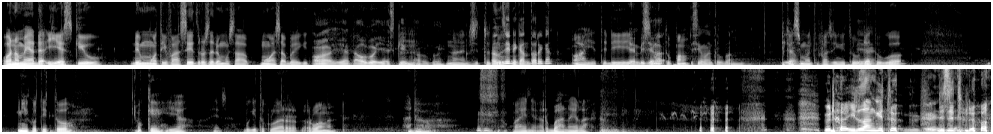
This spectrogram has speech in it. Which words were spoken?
Oh namanya ada ISQ dia motivasi terus ada musa muasabah gitu. Oh iya tahu gue ISQ Hmm. tahu gue nah di situ kan sini kantornya kan? Oh iya tuh di Yang di Simatupang. isi Matupang dikasih motivasi gitu. Udah Iya. tuh gua ngikut itu. Oke iya. Yes. begitu keluar ruangan. Aduh ngapain ya rebahan aja lah udah hilang gitu. Kira di situ doang.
